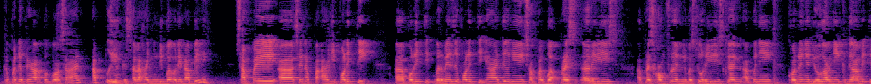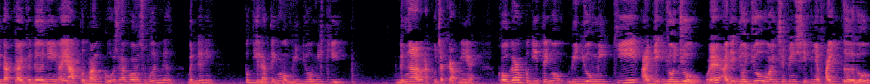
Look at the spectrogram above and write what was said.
kepada pihak penguasaan, apa yang kesalahan yang dibuat oleh Nabil ni? Sampai uh, saya nampak ahli politik, uh, politik berbeza politik yang ada ni, sampai buat press uh, release, uh, press conference, lepas tu release kan apa ni, kononnya diorang ni kena ambil tindakan, kena ni. Eh, apa mangkuk sangat korang semua benda, benda ni? Pergilah tengok video Mickey. Dengar aku cakap ni eh korang pergi tengok video Mickey adik Jojo. Eh adik Jojo One Championship punya fighter tu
